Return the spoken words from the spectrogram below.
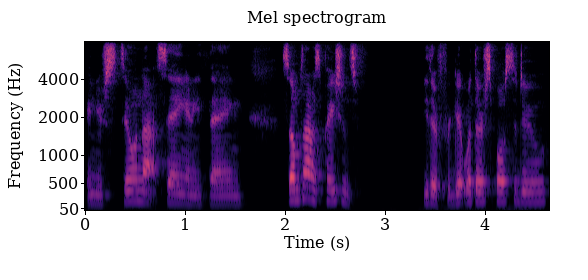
and you're still not saying anything. Sometimes patients either forget what they're supposed to do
